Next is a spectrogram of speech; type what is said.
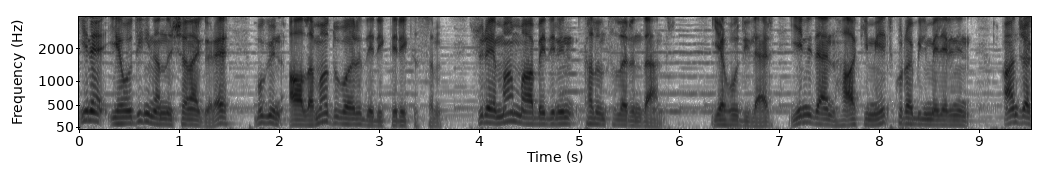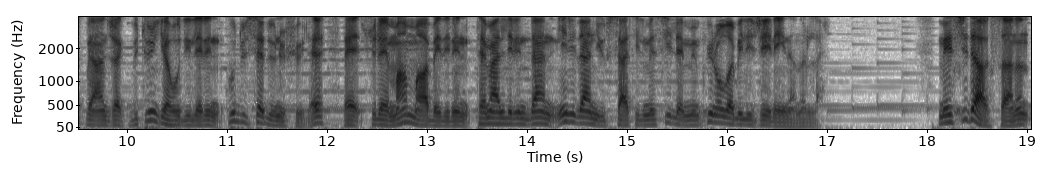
Yine Yahudi inanışına göre bugün ağlama duvarı dedikleri kısım Süleyman mabedinin kalıntılarındandır. Yahudiler yeniden hakimiyet kurabilmelerinin ancak ve ancak bütün Yahudilerin Kudüs'e dönüşüyle ve Süleyman mabedinin temellerinden yeniden yükseltilmesiyle mümkün olabileceğine inanırlar. Mescid-i Aksa'nın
